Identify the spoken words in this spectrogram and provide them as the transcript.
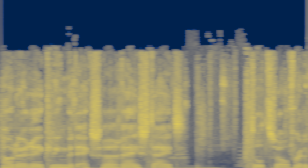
Hou daar rekening met extra reistijd. Tot zover de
